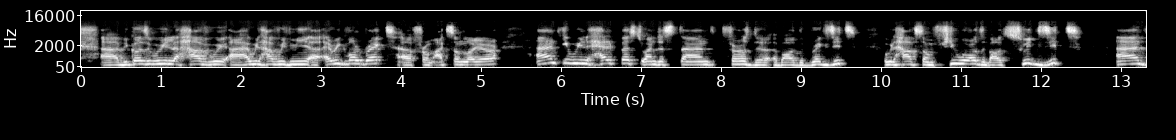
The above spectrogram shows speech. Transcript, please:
uh, because we will have we, I will have with me uh, Erik Vollebregt uh, from Axon Lawyer, and he will help us to understand first the, about the Brexit. We will have some few words about Swixit, and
